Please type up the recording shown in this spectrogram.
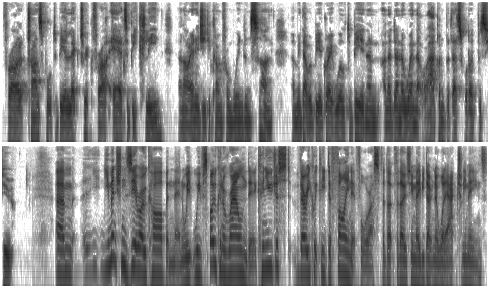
for our transport to be electric, for our air to be clean, and our energy to come from wind and sun. I mean, that would be a great world to be in. And, and I don't know when that will happen, but that's what I pursue. Um, you mentioned zero carbon. Then we, we've spoken around it. Can you just very quickly define it for us for the, for those who maybe don't know what it actually means?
